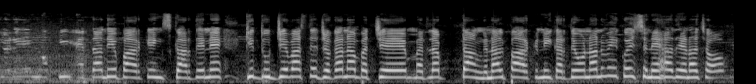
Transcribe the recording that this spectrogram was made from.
ਜਿਹੜੇ ਲੋਕੀ ਇਦਾਂ ਦੇ ਪਾਰਕਿੰਗਸ ਕਰਦੇ ਨੇ ਕਿ ਦੂਜੇ ਵਾਸਤੇ ਜਗ੍ਹਾ ਨਾ ਬੱਚੇ ਮਤਲਬ ਢੰਗ ਨਾਲ ਪਾਰਕ ਨਹੀਂ ਕਰਦੇ ਉਹਨਾਂ ਨੂੰ ਵੀ ਕੋਈ ਸੁਨੇਹਾ ਦੇਣਾ ਚਾਹੋਗੇ?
